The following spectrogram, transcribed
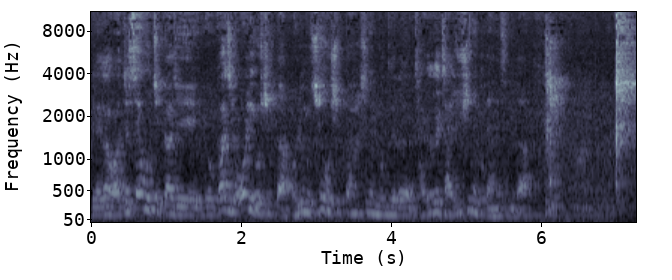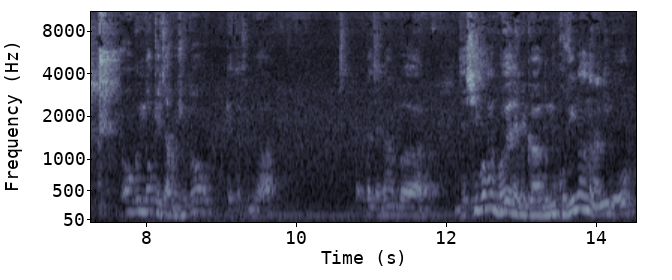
내가 완전 쇠고치까지 요까지 올리고 싶다, 볼륨을 채우고 싶다 하시는 분들은 자극을 잘 주시는 분이 아니었습니다. 조금 높게 잡으셔도 괜찮습니다. 자, 일단 제가 한번 이제 시범을 보여야 되니까 너무 고중량은 아니고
